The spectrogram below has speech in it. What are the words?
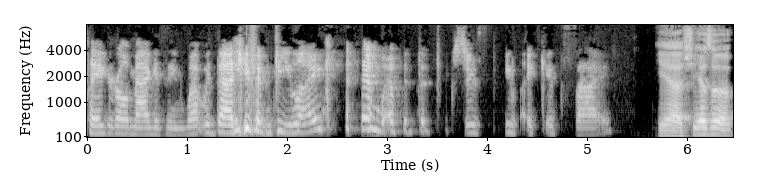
Playgirl magazine? What would that even be like? and what would the pictures be like inside? Yeah, she has a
